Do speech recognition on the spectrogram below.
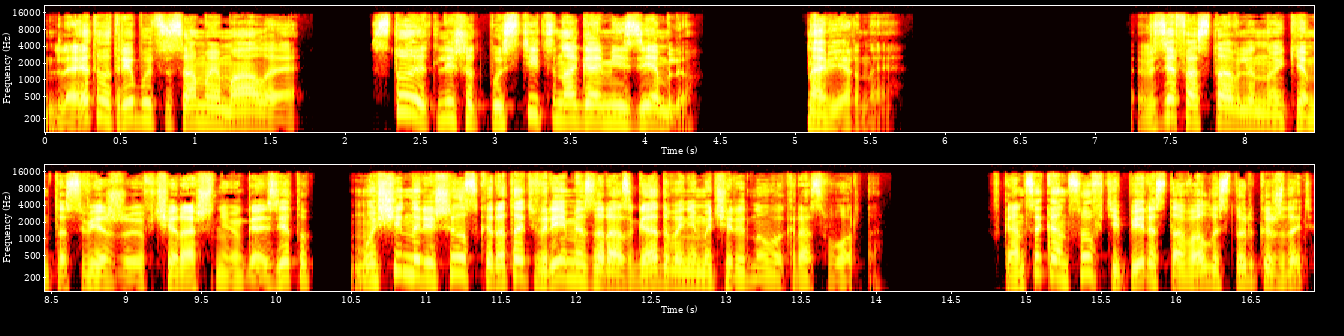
Для этого требуется самое малое Стоит лишь отпустить ногами землю. Наверное. Взяв оставленную кем-то свежую вчерашнюю газету, мужчина решил скоротать время за разгадыванием очередного кроссворда. В конце концов, теперь оставалось только ждать.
